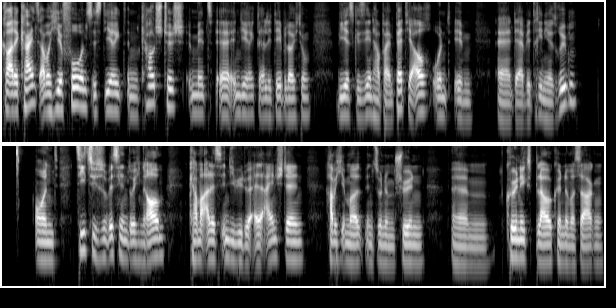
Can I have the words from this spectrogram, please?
gerade keins, aber hier vor uns ist direkt ein Couchtisch mit indirekter LED-Beleuchtung, wie ihr es gesehen habt beim Bett ja auch und in der Vitrine hier drüben. Und zieht sich so ein bisschen durch den Raum, kann man alles individuell einstellen. Habe ich immer in so einem schönen ähm, Königsblau, könnte man sagen.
